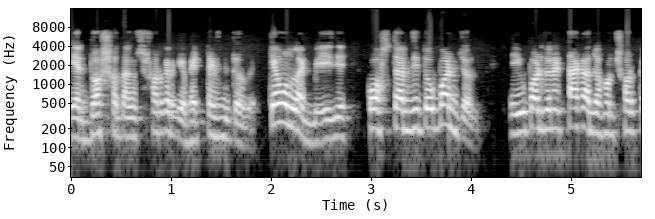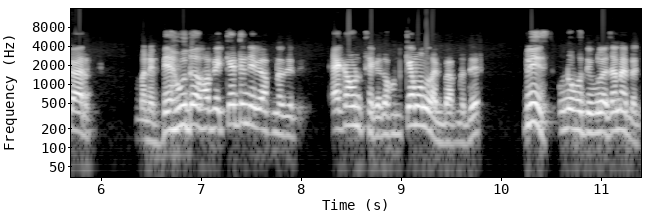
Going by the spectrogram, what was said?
এর দশ শতাংশ সরকারকে ভ্যাট ট্যাক্স দিতে হবে। কেমন লাগবে? এই যে কষ্টার্জিত উপার্জন, এই উপার্জনের টাকা যখন সরকার মানে বেহুদা ভাবে কেটে নেবে আপনাদের অ্যাকাউন্ট থেকে তখন কেমন লাগবে আপনাদের? প্লিজ অনুভূতিগুলো জানাবেন।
